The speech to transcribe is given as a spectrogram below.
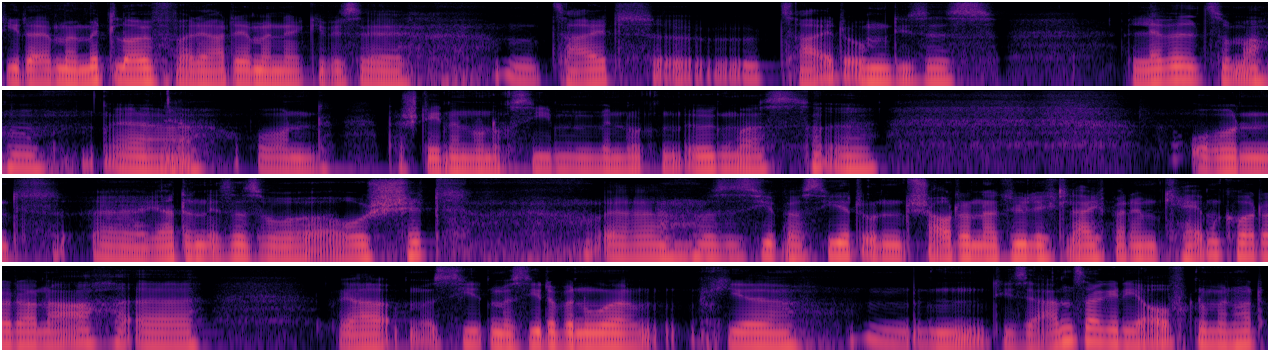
die da immer mitläuft, weil er hat ja immer eine gewisse hm, Zeit, äh, Zeit um dieses Level zu machen. Äh, Ja. Und da stehen dann nur noch sieben Minuten irgendwas. Äh, und ja, dann ist er so, oh shit, was ist hier passiert und schaut dann natürlich gleich bei dem Camcorder danach. Ja, man sieht, man sieht aber nur hier mm, diese Ansage, die er aufgenommen hat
